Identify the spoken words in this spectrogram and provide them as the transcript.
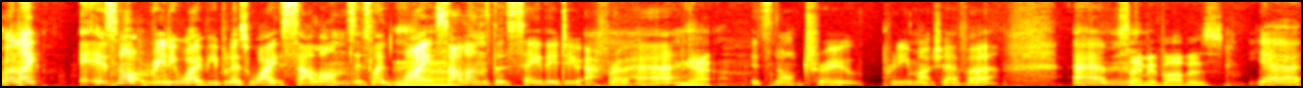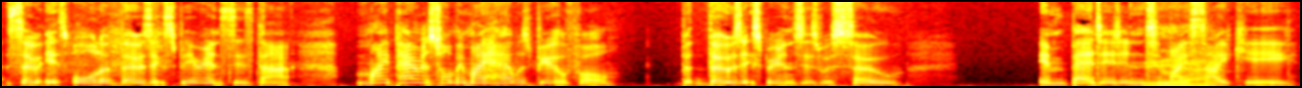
but like, it's not really white people, it's white salons. It's like white Yeah. salons that say they do afro hair. yeah. It's not true, pretty much ever. Um, Same with barbers. yeah. So it's all of those experiences that my parents told me my hair was beautiful, but those experiences were so embedded into my psyche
